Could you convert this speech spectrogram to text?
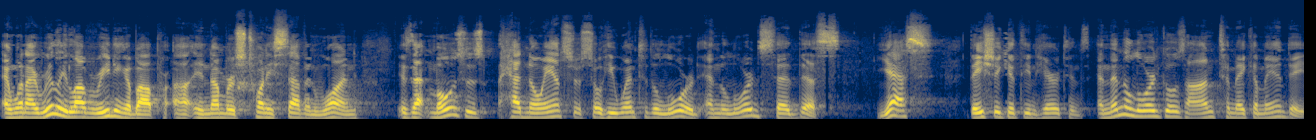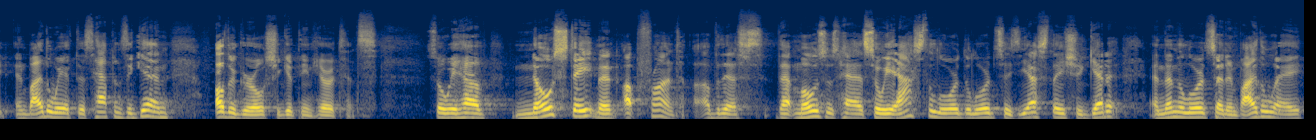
And what I really love reading about uh, in Numbers 27 1 is that Moses had no answer, so he went to the Lord, and the Lord said this Yes, they should get the inheritance. And then the Lord goes on to make a mandate. And by the way, if this happens again, other girls should get the inheritance. So we have no statement up front of this that Moses has. So he asked the Lord. The Lord says, yes, they should get it. And then the Lord said, and by the way,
